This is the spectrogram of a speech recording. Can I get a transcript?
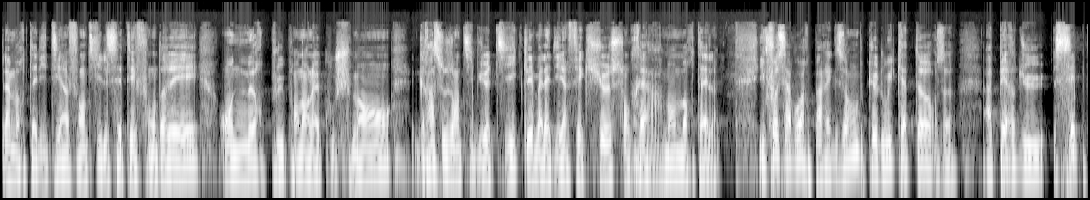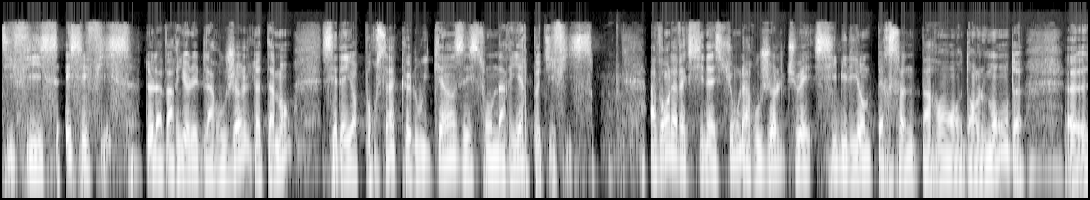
la mortalité infantile s'est effondrée, on ne meurt plus pendant l'accouchement, grâce aux antibiotiques, les maladies infectieuses sont très rarement mortelles. Il faut savoir par exemple que Louis XIV a perdu ses petits-fils et ses fils, de la variole et de la rougeole notamment. C'est d'ailleurs pour ça que Louis XV est son arrière-petit-fils. Avant la vaccination, la rougeole tuait 6 millions de personnes par an dans le monde, euh,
